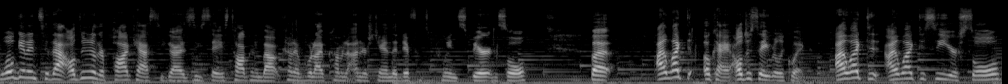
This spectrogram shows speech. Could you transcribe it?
we'll get into that. I'll do another podcast, you guys, these days, talking about kind of what I've come to understand the difference between spirit and soul. But I like to okay, I'll just say it really quick. I like to I like to see your soul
